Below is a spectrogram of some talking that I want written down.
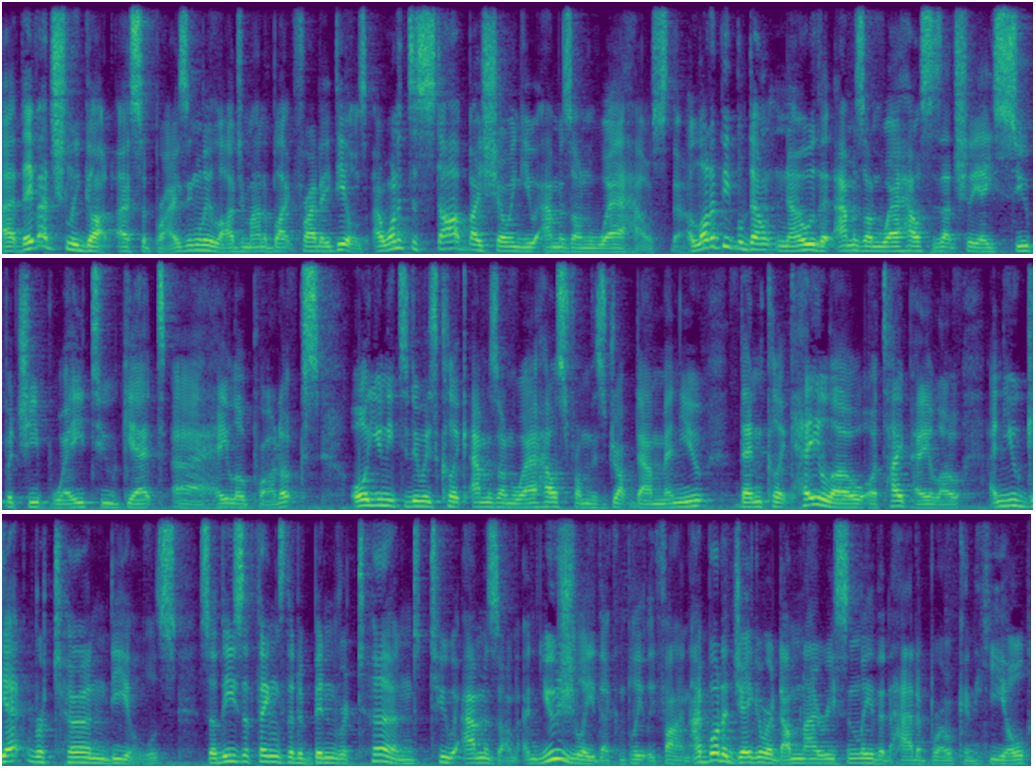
Uh, they've actually got a surprisingly large amount of Black Friday deals. I wanted to start by showing you Amazon Warehouse though. A lot of people don't know that Amazon Warehouse is actually a super cheap way to get uh, Halo products. All you need to do is click Amazon Warehouse from this drop down menu, then click Halo or type Halo, and you get return deals. So these are things that have been returned to Amazon, and usually they're completely fine. I bought a Jega 'Rdomnai recently that had a broken heel,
